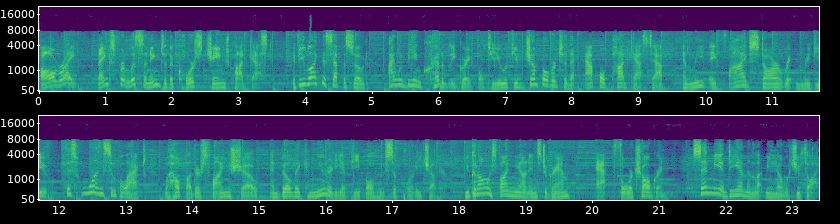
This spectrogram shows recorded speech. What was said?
All right. Thanks for listening to the Course Change Podcast. If you like this episode, I would be incredibly grateful to you if you jump over to the Apple Podcasts app and leave a five star written review. This one simple act will help others find the show and build a community of people who support each other. You can always find me on Instagram at Thor Challgren. Send me a DM and let me know what you thought.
